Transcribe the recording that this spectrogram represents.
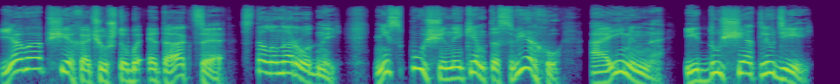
Я вообще хочу, чтобы эта акция стала народной, не спущенной кем-то сверху, а именно идущей от людей,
